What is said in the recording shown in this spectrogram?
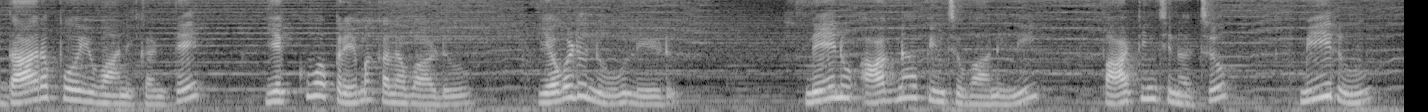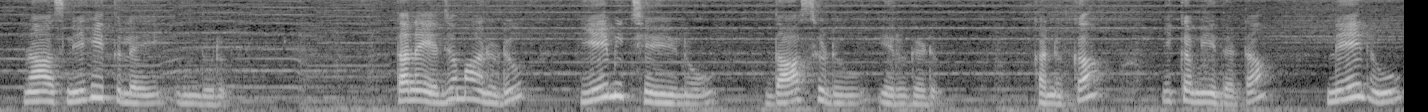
దారపోయువాని వానికంటే ఎక్కువ ప్రేమ కలవాడు ఎవడునూ లేడు. నేను ఆజ్ఞాపించు వానిని పాటించినచో మీరు నా స్నేహితులై ఉందురు. తన యజమానుడు ఏమి చేయునో దాసుడు ఎరుగడు. కనుక ఇక మీదట నేను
